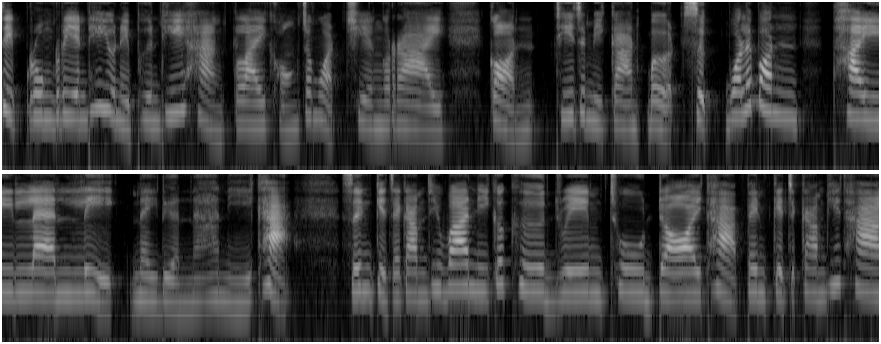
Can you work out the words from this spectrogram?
10 โรงเรียนที่อยู่ในพื้นที่ห่างไกลของจังหวัดเชียงราย ก่อนที่จะมีการเปิดศึกวอลเลย์บอลไทยแลนด์ลีกในเดือนหน้านี้ค่ะ ซึ่งกิจกรรมที่ว่านี้ก็คือ Dream to Doy ค่ะ เป็นกิจกรรมที่ทาง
